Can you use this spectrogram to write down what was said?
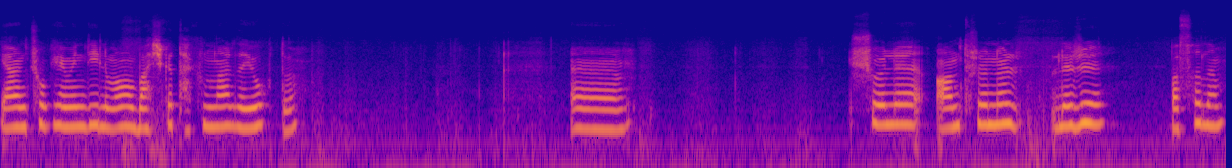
Yani çok emin değilim ama başka takımlar da yoktu. Ee, şöyle antrenörleri basalım.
